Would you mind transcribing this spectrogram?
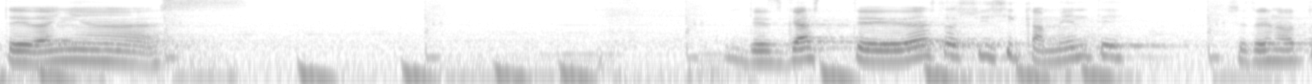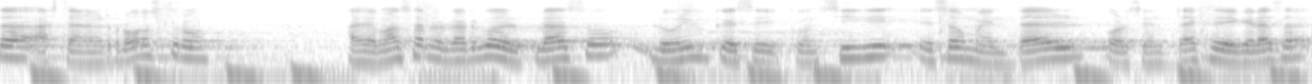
te dañas, desgaste, te desgastas físicamente, se te nota hasta en el rostro. Además, a lo largo del plazo, lo único que se consigue es aumentar el porcentaje de grasa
